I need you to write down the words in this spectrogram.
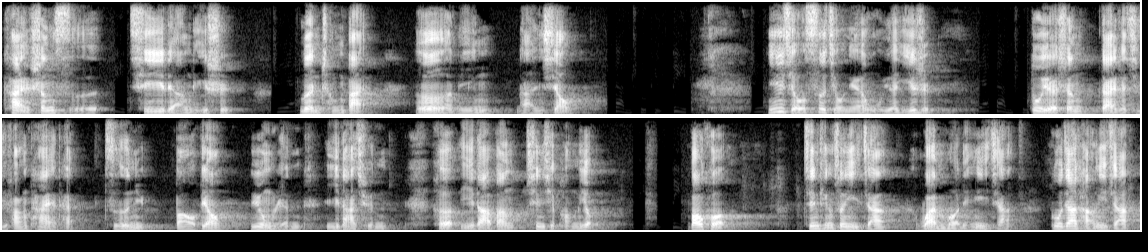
看生死，凄凉离世，论成败，恶名难消。一九四九年五月一日，杜月笙带着几房太太、子女、保镖、佣人一大群，和一大帮亲戚朋友。包括金庭孙一家、万墨林一家、顾家堂一家、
